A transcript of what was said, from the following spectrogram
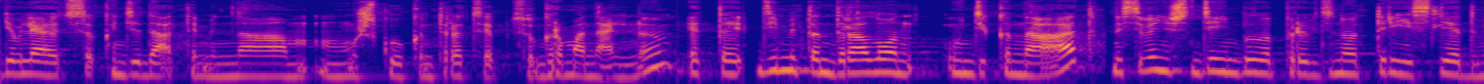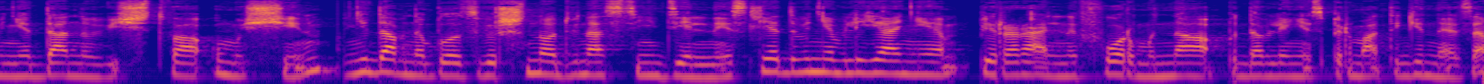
являются кандидатами на мужскую контрацепцию гормональную. Это диметандролон ундиканаат. На сегодняшний день было проведено три исследования данного вещества у мужчин. Недавно было завершено 12-недельное исследование влияния пероральной формы на подавление сперматогенеза генеза.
